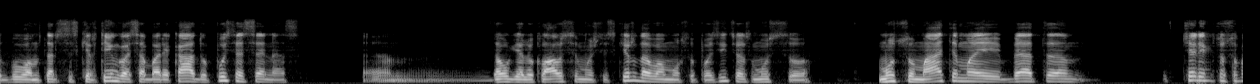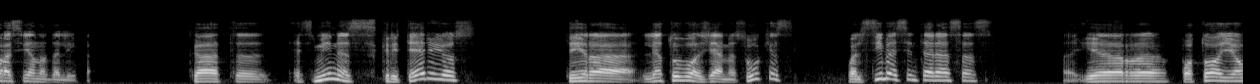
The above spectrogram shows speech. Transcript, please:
buvom tarsi skirtingose barikadų pusėse, nes daugeliu klausimų išsiskirdavo mūsų pozicijos, mūsų, mūsų matymai, bet čia reiktų suprasti vieną dalyką, kad e, esminis kriterijus tai yra Lietuvos žemės ūkis, valstybės interesas ir po to jau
